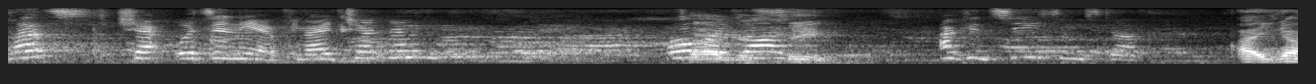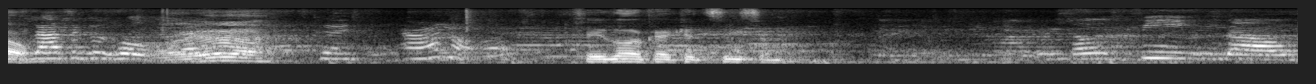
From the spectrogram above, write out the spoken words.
Let's check what's in here. Can I check it? Oh my hard god, to see. I can see some stuff. I know. That's a good hold. Oh yeah. Okay, I don't know. See, look, I could see some. No theme though.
